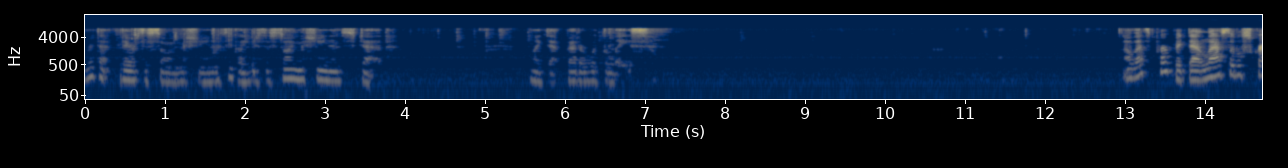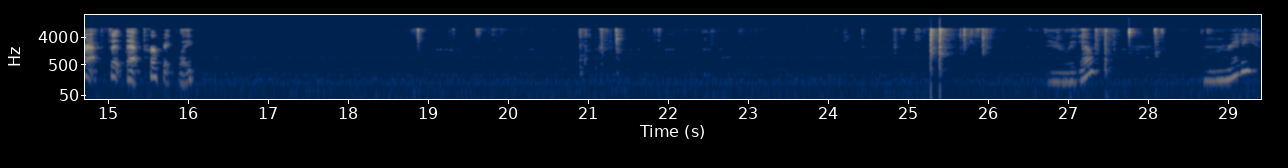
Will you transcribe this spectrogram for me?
Where'd that? There's the sewing machine. I think I'll use the sewing machine instead. I like that better with the lace. Oh, that's perfect. That last little scrap fit that perfectly. There we go. Alrighty.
